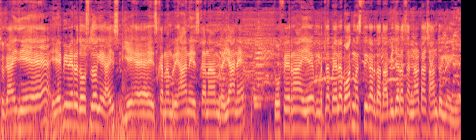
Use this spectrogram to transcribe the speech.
सो गाइस ये है। ये भी मेरे दोस्त लोग हैं गाइस ये है इसका नाम रेहान है इसका नाम रैयान है। तो फिर ना ये मतलब पहले बहुत मस्ती करता था अभी जरा सन्नाटा शांत हो गया ये। आउट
